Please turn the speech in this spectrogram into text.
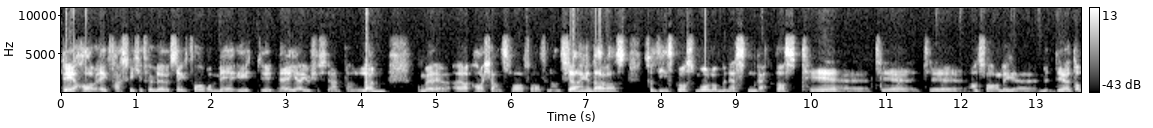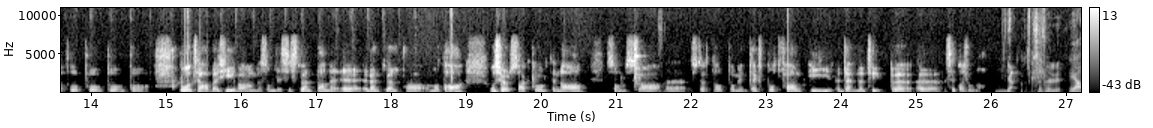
det har jeg faktisk ikke full oversikt for. og Vi, yter, vi gir jo ikke studentene lønn, og vi eh, har ikke ansvar for finansieringen deres. Så de spørsmålene må nesten rettes til, til, til ansvarlige myndigheter på, på, på, og til arbeidsgiverne som disse studentene eh, eventuelt har, måtte ha. Og selvsagt òg til Nav, som skal støtte opp om inntektsbortfall i denne type situasjoner. Ja, selvfølgelig. Ja,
